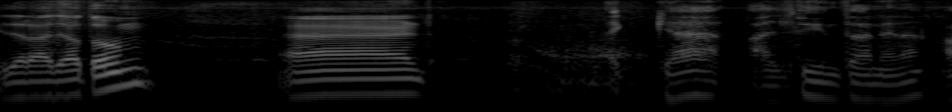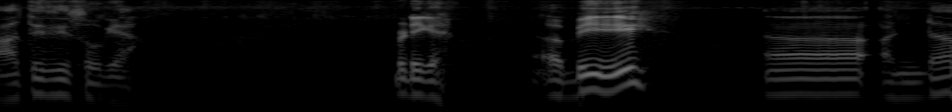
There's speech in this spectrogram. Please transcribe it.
इधर आ जाओ तुम। एंड क्या आलती इंसान है ना? आते ही सो गया। ठीक है अभी आ, अंडा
